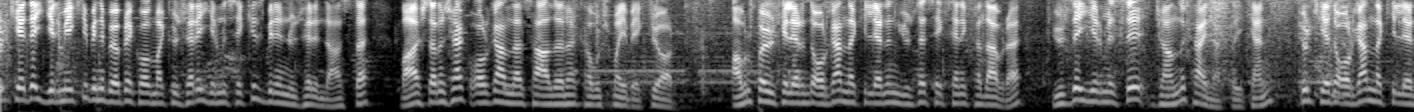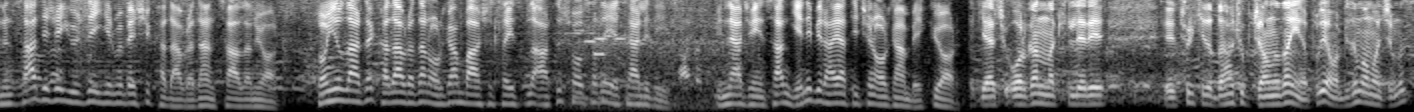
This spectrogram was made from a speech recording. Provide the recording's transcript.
Türkiye'de 22 bini böbrek olmak üzere 28 binin üzerinde hasta bağışlanacak organla sağlığına kavuşmayı bekliyor. Avrupa ülkelerinde organ nakillerinin %80'i kadavra, %20'si canlı kaynaklıyken Türkiye'de organ nakillerinin sadece %25'i kadavradan sağlanıyor. Son yıllarda kadavradan organ bağışı sayısında artış olsa da yeterli değil. Binlerce insan yeni bir hayat için organ bekliyor. Gerçi organ nakilleri e, Türkiye'de daha çok canlıdan yapılıyor ama bizim amacımız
